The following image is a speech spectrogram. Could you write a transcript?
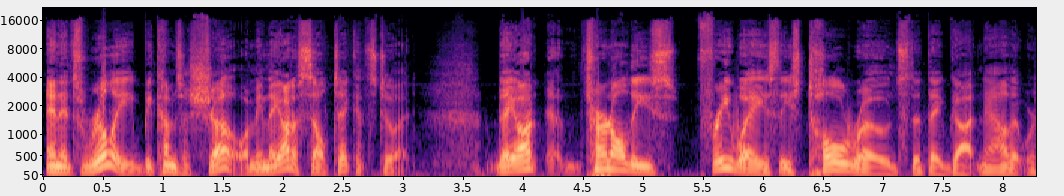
And it's really becomes a show. I mean, they ought to sell tickets to it. They ought turn all these freeways, these toll roads that they've got now that were,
